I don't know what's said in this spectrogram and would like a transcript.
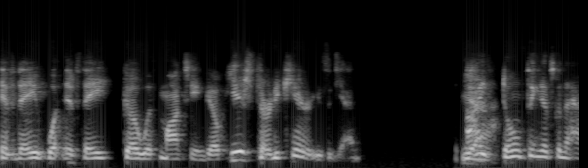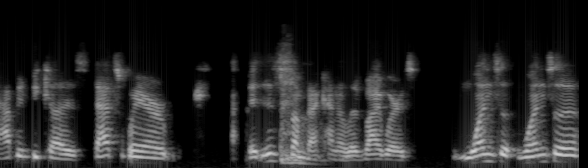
if they what if they go with Monty and go here's 30 carries again. Yeah. I don't think that's going to happen because that's where it is something I kind of live by, where it's one's a, one's a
